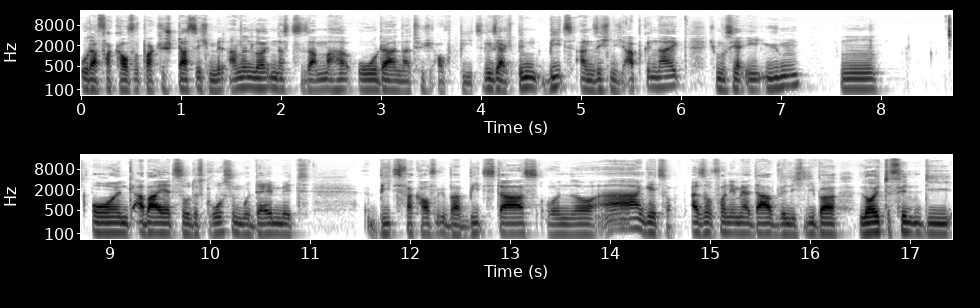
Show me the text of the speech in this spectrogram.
oder verkaufe praktisch, dass ich mit anderen Leuten das zusammen mache oder natürlich auch Beats. Wie gesagt, ich bin Beats an sich nicht abgeneigt. Ich muss ja eh üben. Mm. Und aber jetzt so das große Modell mit Beats verkaufen über Beatstars und so, ah, geht so. Also von dem her, da will ich lieber Leute finden, die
